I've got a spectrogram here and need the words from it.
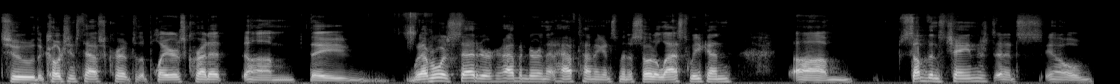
to the coaching staff's credit, to the players' credit, um, they whatever was said or happened during that halftime against Minnesota last weekend, um, something's changed, and it's you know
